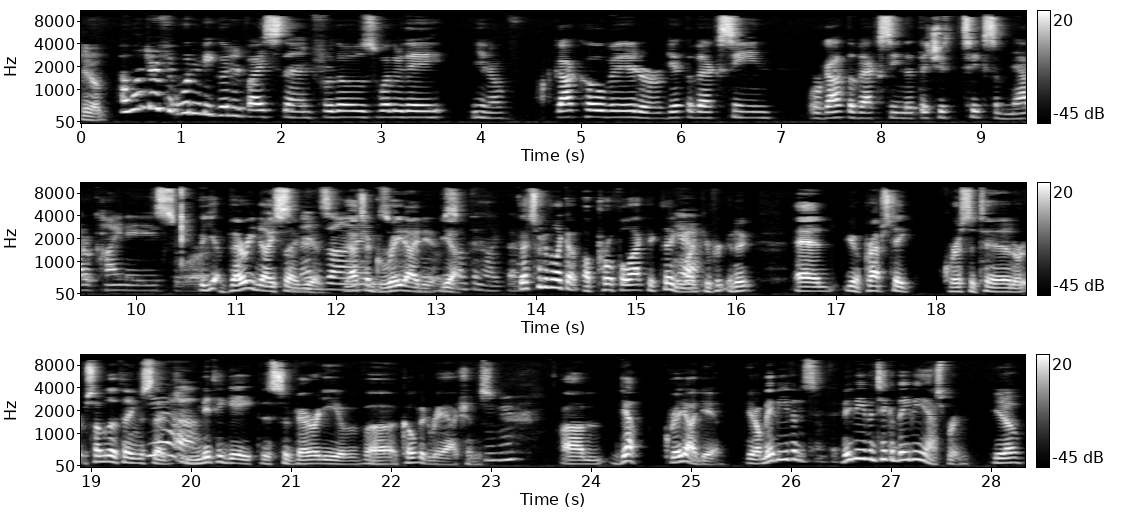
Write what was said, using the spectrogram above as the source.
You know, I wonder if it wouldn't be good advice then for those whether they, you know, got COVID or get the vaccine or got the vaccine that they should take some nattokinase or yeah, very nice idea. That's a great or idea. Yeah, something like that. That's sort of like a, a prophylactic thing, Yeah. like you're going to, and you know, perhaps take quercetin or some of the things Yeah. that mitigate the severity of uh, COVID reactions. Mhm. Um, yeah, great idea. You know, maybe even maybe even take a baby aspirin. You know,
